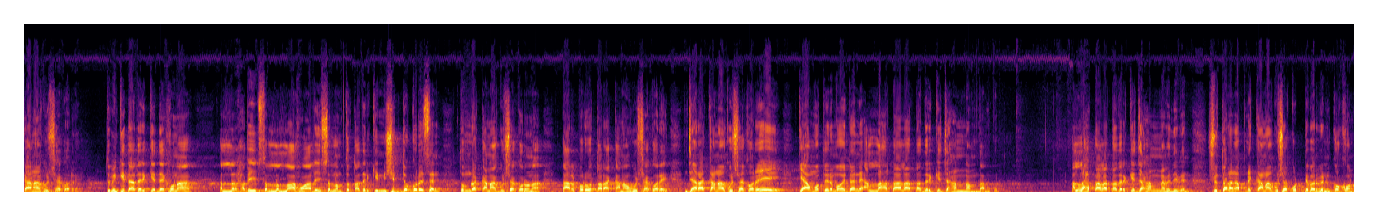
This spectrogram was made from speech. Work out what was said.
কানাঘুষা করে। তুমি কি তাদেরকে দেখো না, আল্লাহর হাবিব সাল্লাহ আলি সাল্লাম তো তাদেরকে নিষিদ্ধ করেছেন, তোমরা কানাঘুষা করো না। তারপরও তারা কানাঘুষা করে। যারা কানাঘুষা করে, কেয়ামতের ময়দানে আল্লাহ তাআলা তাদেরকে জাহান্নাম দান করবে। আল্লাহ তালা তাদেরকে জাহান নামে দেবেন। সুতরাং আপনি কানাঘুষা করতে পারবেন কখন?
